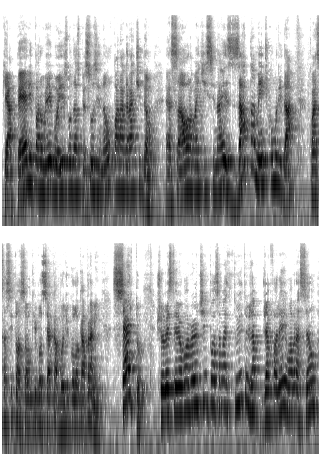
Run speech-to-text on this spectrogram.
que é a pele para o egoísmo das pessoas e não para a gratidão. Essa aula vai te ensinar exatamente como lidar com essa situação que você acabou de colocar para mim. Certo? Deixa eu ver se teve alguma pergunta. Posta mais no Twitter, já, já falei, um abração.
